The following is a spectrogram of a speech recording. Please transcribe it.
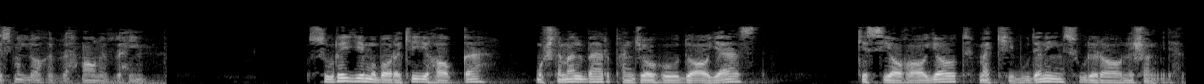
بسم الله الرحمن الرحیم سوره مبارکه حاقه مشتمل بر پنجاه و دو آیه است که سیاق آیات مکی بودن این سوره را نشان می‌دهد.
